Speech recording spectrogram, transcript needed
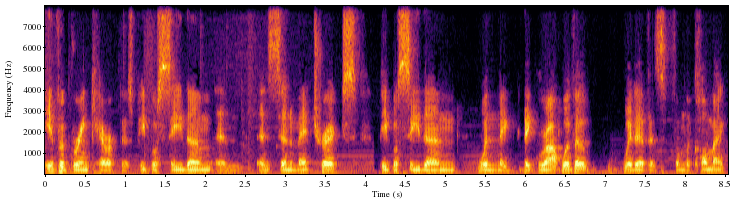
evergreen characters. People see them in, in cinematics. People see them when they, they grew up with it, whether it's from the comic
